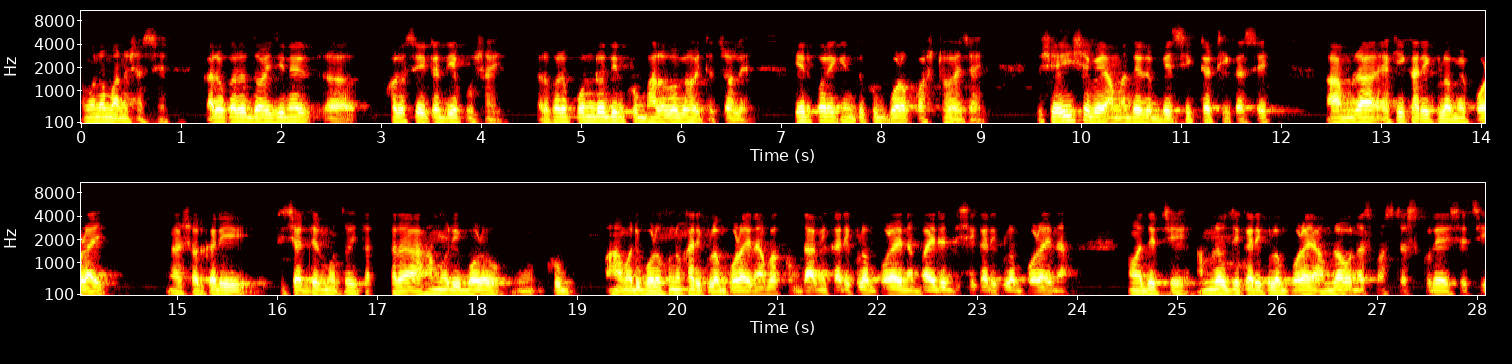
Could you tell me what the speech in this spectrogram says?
এমনও মানুষ আছে। কারও কারও দশ দিনের খরচে এটা দিয়ে পোষায়। কারও কারও পনেরো দিন খুব ভালোভাবে হয়তো চলে। এরপরে কিন্তু খুব বড় কষ্ট হয়ে যায়। তো সেই হিসেবে আমাদের বেসিকটা ঠিক আছে। আমরা একই কারিকুলামে পড়াই সরকারি টিচারদের মতোই, তারা আহামরি বড় খুব আহামরি বড় কোনো কারিকুলাম পড়ায় না বা খুব দামি কারিকুলাম পড়ায় না, বাইরের দেশে কারিকুলাম পড়ায় না আমাদের চেয়ে। আমরাও যে কারিকুলাম পড়াই, আমরাও অনার্স মাস্টার্স করে এসেছি।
